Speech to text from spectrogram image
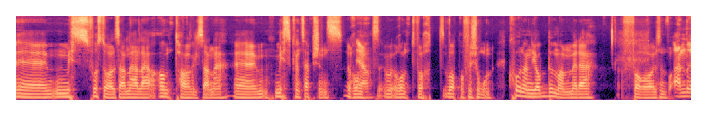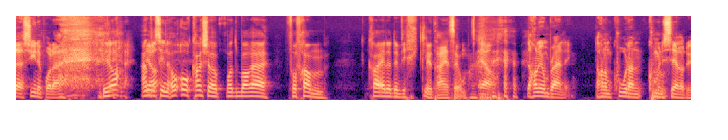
eh, misforståelsene eller antagelsene, eh, misconceptions, rundt, rundt vårt, vår profesjon? Hvordan jobber man med det for å liksom For endre synet på det. Ja, endre Ja. synet, og, og kanskje på en måte bare få fram hva er det det virkelig dreier seg om? Ja. Det handler jo om branding. Det handler om hvordan kommuniserer du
